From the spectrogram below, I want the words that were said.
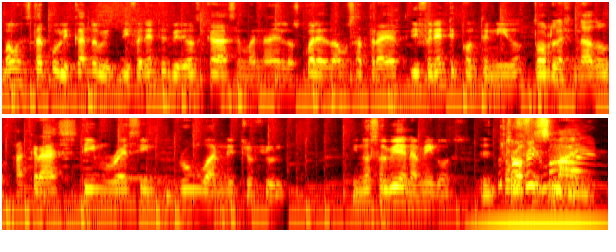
vamos a estar publicando diferentes videos cada semana en los cuales vamos a traer diferente contenido, todo relacionado a Crash, Team Racing, rumbo a Nitro Fuel. Y no se olviden amigos, the trophy smile.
